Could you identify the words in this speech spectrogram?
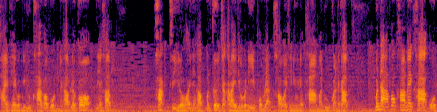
ขายแพงแบบนี้ลูกค้าก็บ่นนะครับแล้วก็เนี่ยครับ ผัก 400 นะครับ มันเกิดจากอะไรเดี๋ยววันนี้ผมและข่าวไวทีนิวเนี่ยพามาดูกันนะครับบรรดาพ่อค้าแม่ค้าอด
